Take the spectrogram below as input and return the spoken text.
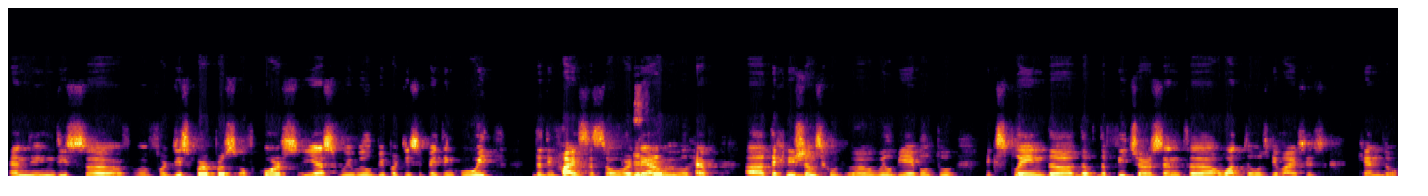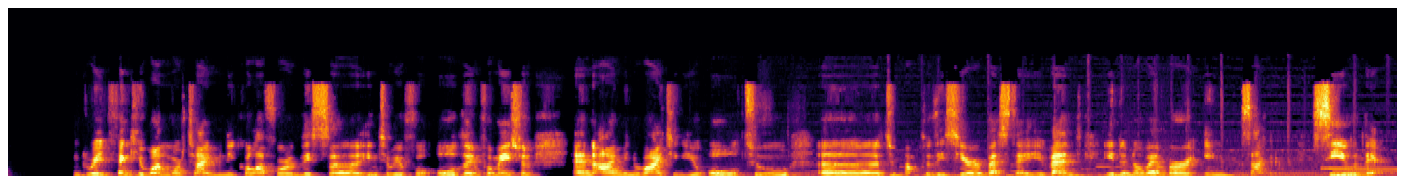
And in this uh, for this purpose, of course, yes, we will be participating with the devices over there. we will have technicians who uh, will be able to explain the, the, the features and uh, what those devices can do. Great. Thank you one more time, Nikola, for this uh, interview, for all the information. And I'm inviting you all to uh, mm-hmm. to come to this year Best Stay event in November in Zagreb. See you there.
